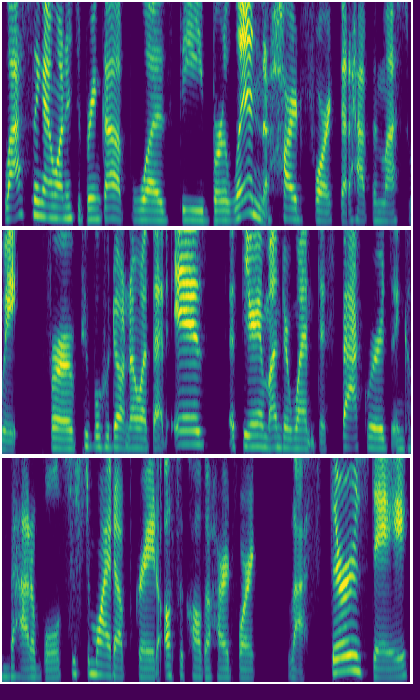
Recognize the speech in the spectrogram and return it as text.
Last thing I wanted to bring up was the Berlin hard fork that happened last week. For people who don't know what that is, Ethereum underwent this backwards incompatible system wide upgrade, also called a hard fork, last Thursday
